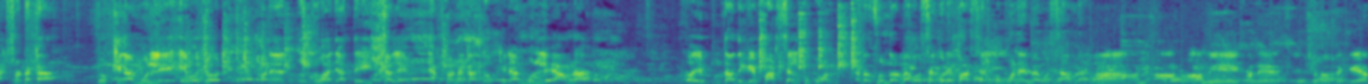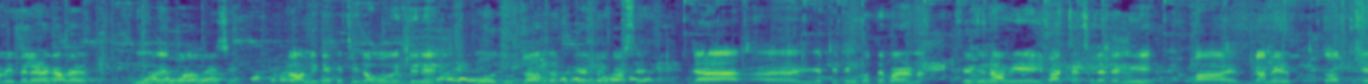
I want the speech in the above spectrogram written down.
একশো টাকা দক্ষিণার মূল্যে এবছর মানে দু হাজার তেইশ সালে একশো টাকা দক্ষিণার মূল্যে আমরা ওই তাদেরকে পার্সেল কুপন একটা সুন্দর ব্যবস্থা করে পার্সেল কুপনের ব্যবস্থা আমরা হ্যাঁ আমি আমি এখানে ছোট থেকে আমি বেলেরা গ্রামে বড় হয়েছি। তো আমি দেখেছি নবমীর দিনে বহু দূর দূরান্ত থেকে লোক আসে যারা ইয়ে টিফিন করতে পারে না। সেই জন্য আমি এই বাচ্চা ছেলেদের নিয়ে বা গ্রামের তরফ থেকে,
